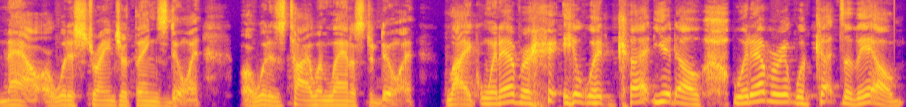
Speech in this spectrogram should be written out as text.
now? Or what is Stranger Things doing? Or what is Tywin Lannister doing? Like whenever it would cut, you know, whatever it would cut to them,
